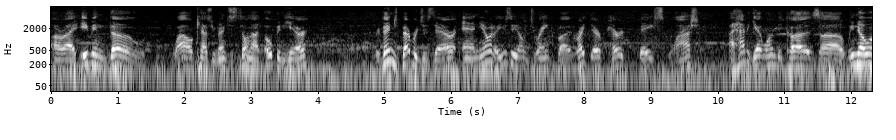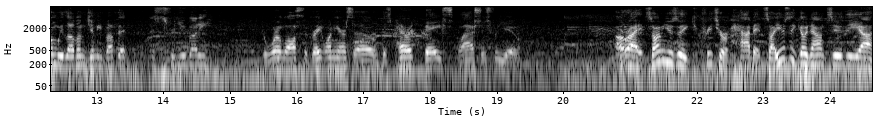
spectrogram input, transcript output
All right, even though Wildcats Revenge is still not open here, Revenge Beverage is there, and you know what? I usually don't drink, but right there, Parrot Bay Splash I had to get one because uh, we know him, we love him, Jimmy Buffett. This is for you, buddy. The world lost a great one here, so this Parrot Bay Splash is for you. All right, so I'm usually a creature of habit. So I usually go down to the uh,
